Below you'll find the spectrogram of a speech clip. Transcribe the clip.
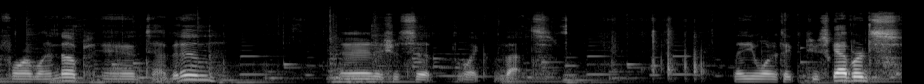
forearm lined up and tab it in and it should sit like that. Then you want to take the two scabbards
